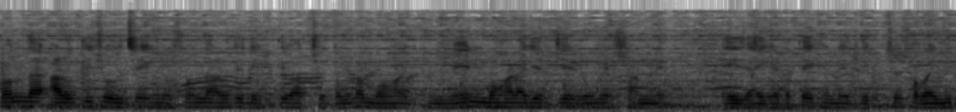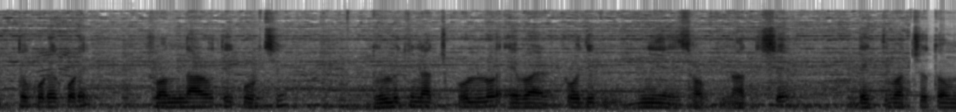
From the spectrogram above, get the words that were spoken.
সন্ধ্যা আরতি চলছে। এখানে সন্ধ্যা আরতি দেখতে পাচ্ছ তোমরা। মহা মেন মহারাজের যে রুমের সামনে এই জায়গাটাতে এখানে দেখছ সবাই নৃত্য করে করে সন্ধ্যা আরতি করছে। ধুলুকি নাচ করল। এবার প্রদীপ নিয়ে সব নাচছে। দেখতে পাচ্ছ তোমরা।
